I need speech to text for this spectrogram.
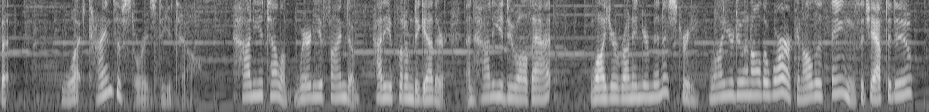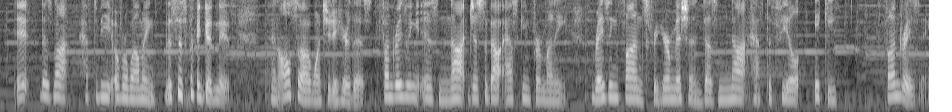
But what kinds of stories do you tell? How do you tell them? Where do you find them? How do you put them together? And how do you do all that while you're running your ministry, while you're doing all the work and all the things that you have to do? It does not have to be overwhelming. This is my good news. And also, I want you to hear this fundraising is not just about asking for money. Raising funds for your mission does not have to feel icky. Fundraising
